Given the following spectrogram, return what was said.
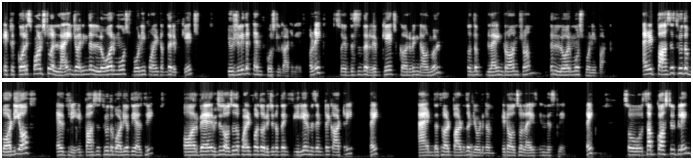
it corresponds to a line joining the lowermost bony point of the rib cage, usually the 10th costal cartilage. Alright, so if this is the rib cage curving downward, so the line drawn from the lowermost bony part. And it passes through the body of L3. It passes through the body of the L3 or where which is also the point for the origin of the inferior mesenteric artery, right? And the third part of the duodenum it also lies in this plane right so subcostal plane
